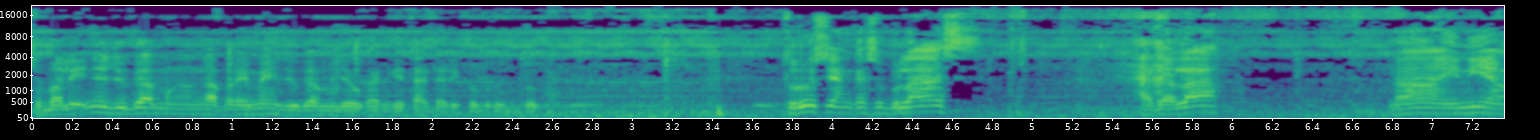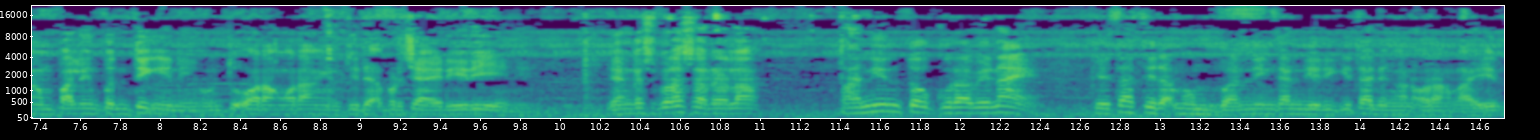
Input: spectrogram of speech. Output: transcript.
Sebaliknya juga menganggap remeh juga menjauhkan kita dari keberuntungan. Terus yang ke-11 adalah Nah ini yang paling penting ini untuk orang-orang yang tidak percaya diri ini. Yang ke-11 adalah tanin to kurabenai. Kita tidak membandingkan diri kita dengan orang lain.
